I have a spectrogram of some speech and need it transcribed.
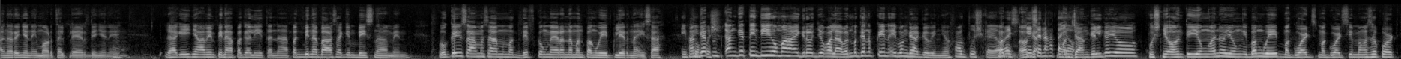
ano rin yun, immortal player din yun eh. Mm. Lagi niya kami pinapagalitan na pag binabasag yung base namin, huwag kayo sama-sama mag-def kung meron naman pang wave clear na isa. Hanggat, hanggat hindi huma-high ground yung kalaban, maghanap kayo ng ibang gagawin nyo. Mag-push kayo. Mag, Kaysa- kaysa nakatayo. Mag-jungle kayo, push nyo onti yung ano, yung ibang wave, mag-wards, mag-wards yung mga support.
